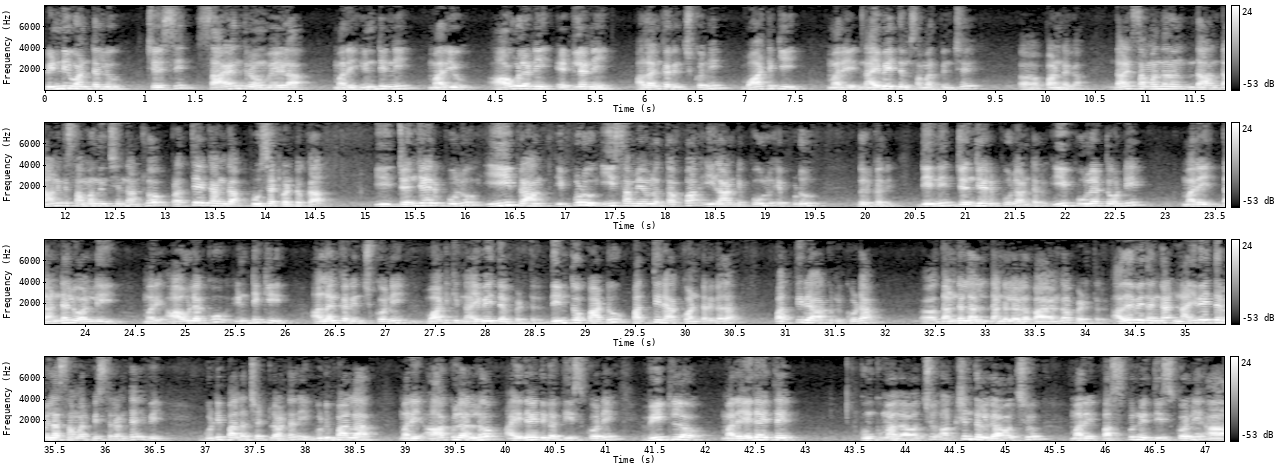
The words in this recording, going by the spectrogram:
పిండి వంటలు చేసి సాయంత్రం వేళ మరి ఇంటిని మరియు ఆవులని ఎడ్లని అలంకరించుకొని వాటికి మరి నైవేద్యం సమర్పించే పండగ. దానికి సంబంధం దానికి సంబంధించిన దాంట్లో ప్రత్యేకంగా పూసేటువంటి ఒక ఈ జంజైర్ పూలు ఈ ప్రాంత ఇప్పుడు ఈ సమయంలో తప్ప ఇలాంటి పూలు ఎప్పుడు దొరకదు. దీన్ని జంజైర్ పూలు అంటారు. ఈ పూలతోటి మరి దండలు అల్లి మరి ఆవులకు ఇంటికి అలంకరించుకొని వాటికి నైవేద్యం పెడతారు. దీంతో పాటు పత్తి రాకు అంటారు కదా పత్తి రాకుని కూడా దండల దండలలో భాగంగా పెడతారు. అదే విధంగా నైవేద్యం ఎలా సమర్పిస్తారంటే ఇవి గుడిపాల చెట్లు అంటారు. ఈ గుడిపాల మరి ఆకులల్లో ఐదైదుగా తీసుకొని వీటిలో మరి ఏదైతే కుంకుమ కావచ్చు అక్షింతలు కావచ్చు మరి పసుపుని తీసుకొని ఆ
